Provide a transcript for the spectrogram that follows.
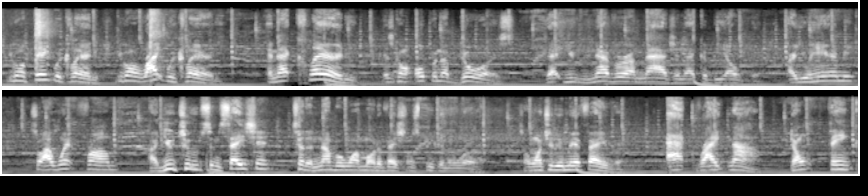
You're gonna think with clarity. You're gonna write with clarity. And that clarity is gonna open up doors that you never imagined that could be open. Are you hearing me? So I went from a YouTube sensation to the number one motivational speaker in the world. So I want you to do me a favor. Act right now. Don't think,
